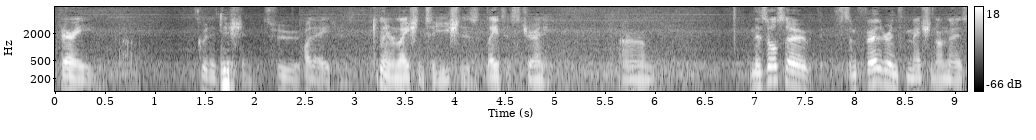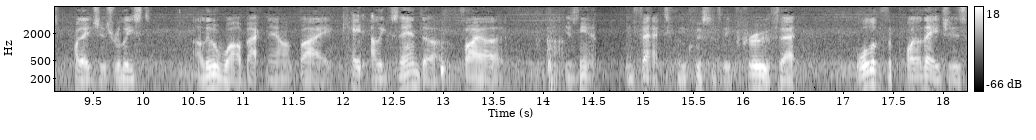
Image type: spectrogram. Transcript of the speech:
very uh, good addition to Pod Ages, particularly in relation to Yeesha's latest journey. Um, and there's also some further information on those Pod Ages released a little while back now by Kate Alexander via uh, Museum. In fact, conclusively prove that all of the Pod Ages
